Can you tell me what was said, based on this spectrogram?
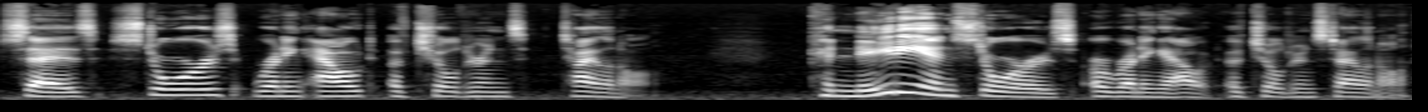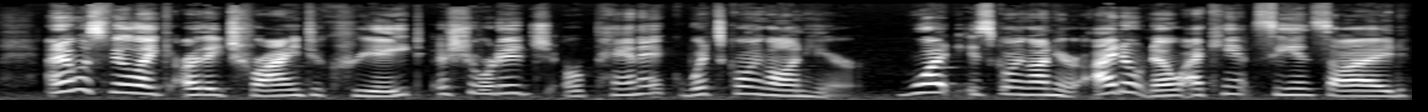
says stores running out of children's Tylenol. Canadian stores are running out of children's Tylenol. And I almost feel like, are they trying to create a shortage or panic? What's going on here? What is going on here? I don't know. I can't see inside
